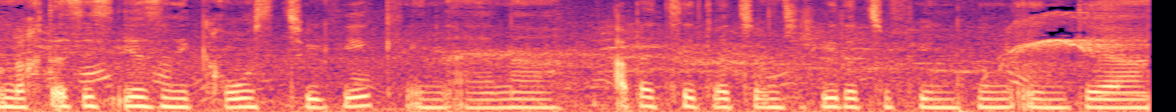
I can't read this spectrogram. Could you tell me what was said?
Und auch das ist irrsinnig großzügig, in einer Arbeitssituation sich wiederzufinden, in der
